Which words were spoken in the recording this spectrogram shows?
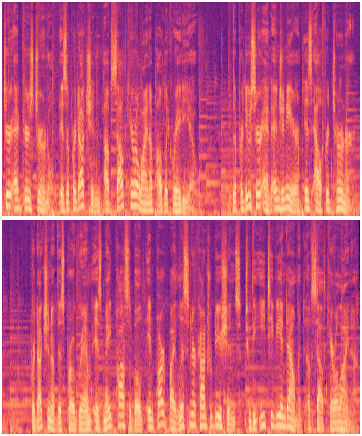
Walter Edgar's Journal is a production of South Carolina Public Radio. The producer and engineer is Alfred Turner. Production of this program is made possible in part by listener contributions to the ETV Endowment of South Carolina.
